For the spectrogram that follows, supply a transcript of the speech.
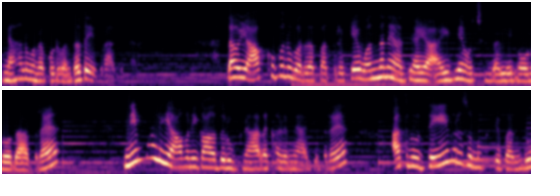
ಜ್ಞಾನವನ್ನು ಕೊಡುವಂಥ ದೇವರಾಗಿದ್ದಾರೆ. ನಾವು ಯಾಕೊಬ್ಬನು ಬರೆದ ಪತ್ರಿಕೆ ಒಂದನೇ ಅಧ್ಯಾಯ ಐದನೇ ವಚನದಲ್ಲಿ ನೋಡೋದಾದ್ರೆ ನಿಮ್ಮಲ್ಲಿ ಯಾವನಿಗಾದರೂ ಜ್ಞಾನ ಕಡಿಮೆ ಆಗಿದ್ರೆ ಆತನು ದೇವರ ಸಮ್ಮುಖಕ್ಕೆ ಬಂದು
